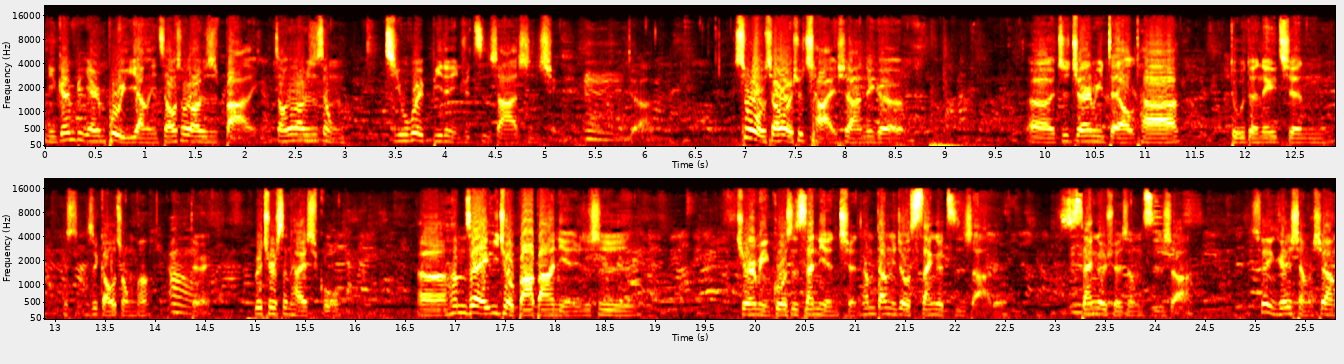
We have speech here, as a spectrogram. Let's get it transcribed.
你跟别人不一样，你遭受到就是霸凌，遭受到就是这种几乎会逼着你去自杀的事情。嗯，对啊。是我稍微去查一下那个，呃，就是 Jeremy Dale 他读的那一间是是高中吗？嗯，对，Richardson High School。呃，他们在一九八八年，也就是 Jeremy 过世三年前，他们当年就有三个自杀的，三个学生自杀。所以你可以想象，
